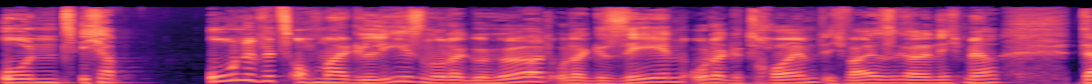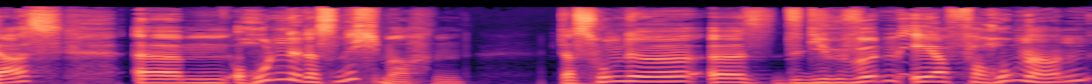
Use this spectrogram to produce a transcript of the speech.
Und ich habe ohne Witz auch mal gelesen oder gehört oder gesehen oder geträumt, ich weiß es gerade nicht mehr, dass ähm, Hunde das nicht machen. Dass Hunde, äh, die würden eher verhungern,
